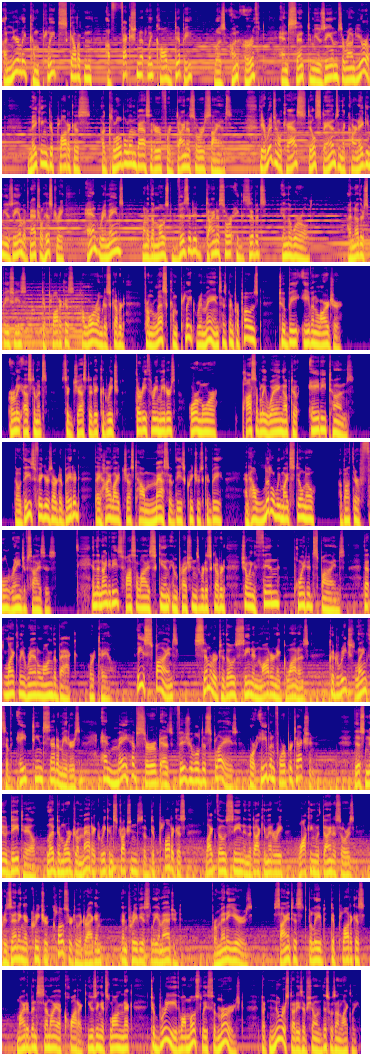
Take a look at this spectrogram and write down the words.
A nearly complete skeleton, affectionately called Dippy, was unearthed and sent to museums around Europe, making Diplodocus a global ambassador for dinosaur science. The original cast still stands in the Carnegie Museum of Natural History and remains one of the most visited dinosaur exhibits in the world. Another species, Diplodocus hallorum, discovered from less complete remains has been proposed to be even larger. Early estimates suggested it could reach 33 meters or more, possibly weighing up to 80 tons. Though these figures are debated, they highlight just how massive these creatures could be and how little we might still know about their full range of sizes. In the 90s, fossilized skin impressions were discovered showing thin, pointed spines that likely ran along the back or tail. These spines, similar to those seen in modern iguanas, could reach lengths of 18 centimeters and may have served as visual displays or even for protection. This new detail led to more dramatic reconstructions of Diplodocus like those seen in the documentary Walking with Dinosaurs, presenting a creature closer to a dragon than previously imagined. For many years, scientists believed Diplodocus might have been semi-aquatic, using its long neck to breathe while mostly submerged, but newer studies have shown this was unlikely.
